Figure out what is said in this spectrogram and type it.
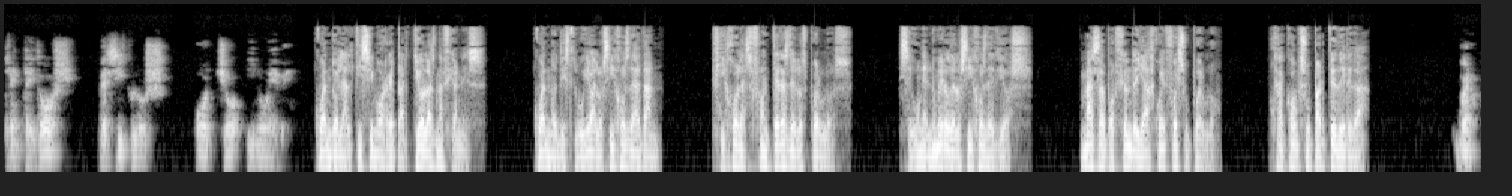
32, versículos 8 y 9. Cuando el Altísimo repartió las naciones. Cuando distribuyó a los hijos de Adán. Fijó las fronteras de los pueblos según el número de los hijos de Dios. Más la porción de Yahweh fue su pueblo. Jacob su parte de heredad. Bueno,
